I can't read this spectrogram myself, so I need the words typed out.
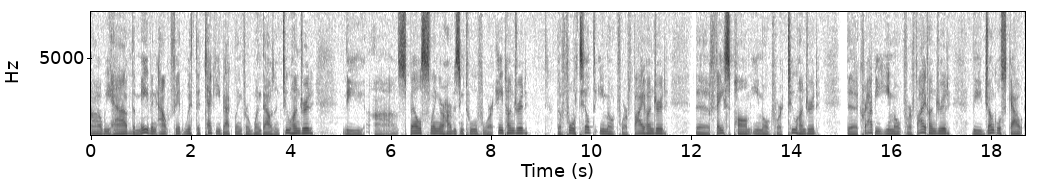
Uh, we have the Maven outfit with the Techie back bling for 1,200 the uh, Spell Slinger Harvesting Tool for 800, the Full Tilt emote for 500, the Face Palm emote for 200, the Crabby emote for 500, the Jungle Scout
